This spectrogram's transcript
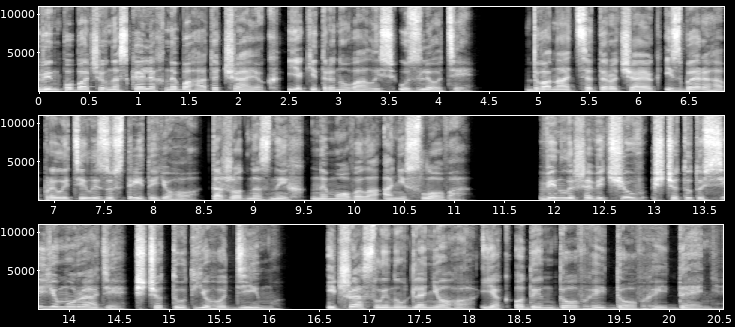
Він побачив на скелях небагато чайок, які тренувались у зльоті. Дванадцятеро чайок із берега прилетіли зустріти його, та жодна з них не мовила ані слова. Він лише відчув, що тут усі йому раді, що тут його дім, і час линув для нього як один довгий довгий день.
